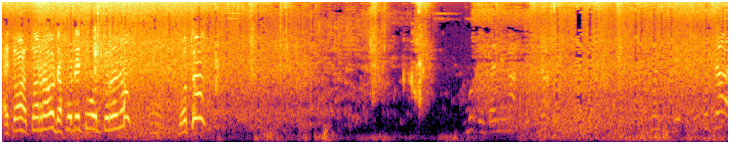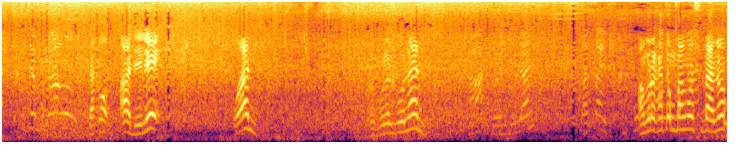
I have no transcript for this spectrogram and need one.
Ay to, to raw dako dito to no. Boto. Dako. Ah, dili. Wan. Bulan-bulan. Ha? Bulan-bulan? Patay. Amura katong bangos ba no?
